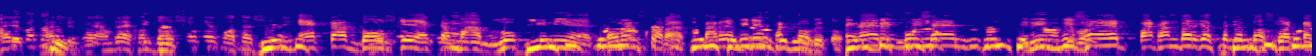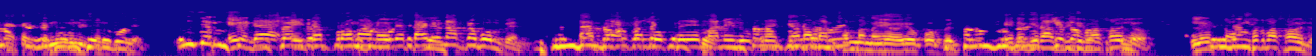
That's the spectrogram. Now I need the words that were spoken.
আপনি কথা বলেন। আমরা এখন দর্শকের কথা শুনি। একটা দলকে একটা লোককে নিয়ে কমেন্টস করা তার এভিডেন্স থাকতে হবে তো। হ্যাঁ রিজভি সাহেব রিজভি সাহেব পাঠান ভাইয়ের কাছ থেকে দশ লাখ টাকা খাইছে নমিনেশন এটা এটা প্রমাণ হইলে তাইলে না আপনি বলবেন। আপনি একটা লোকরে মানি লোকরে কেন মান সম্মান এ করবেন। এটা কি রাজনীতির ভাষা হইল? ভাষা হইল?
